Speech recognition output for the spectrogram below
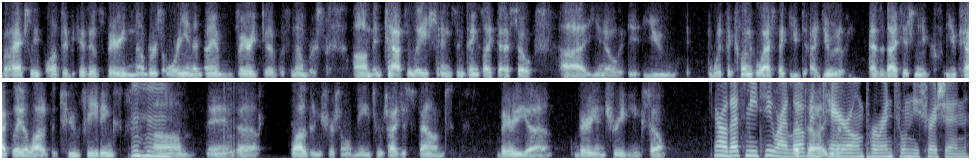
But I actually loved it because it was very numbers oriented. I am very good with numbers um, and calculations and things like that. So, uh, you know, you with the clinical aspect, you I do as a dietitian, you you calculate a lot of the tube feedings Mm-hmm. um, and uh, a lot of the nutritional needs, which I just found very uh, very intriguing. So oh, that's me too. I love uh, yeah. and parenteral nutrition.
